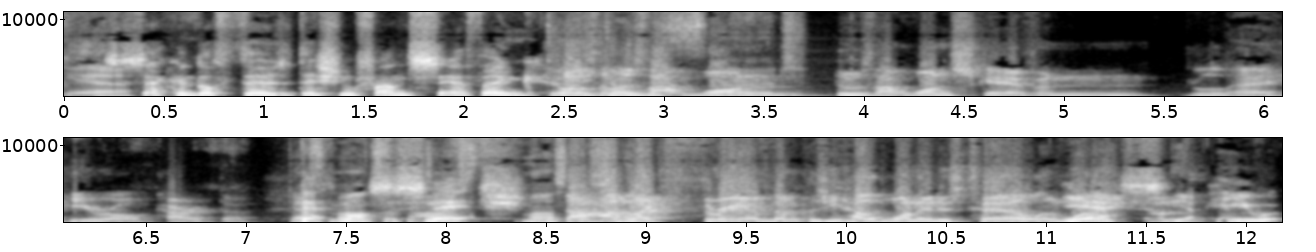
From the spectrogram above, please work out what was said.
Yeah. second or third edition Fantasy, I think. Because there was that with one, third. there was that one Skaven uh, hero character Deathmaster Snikch. Master that had Snikch. like three of them because he held one in his tail and one Yes, in his he w-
